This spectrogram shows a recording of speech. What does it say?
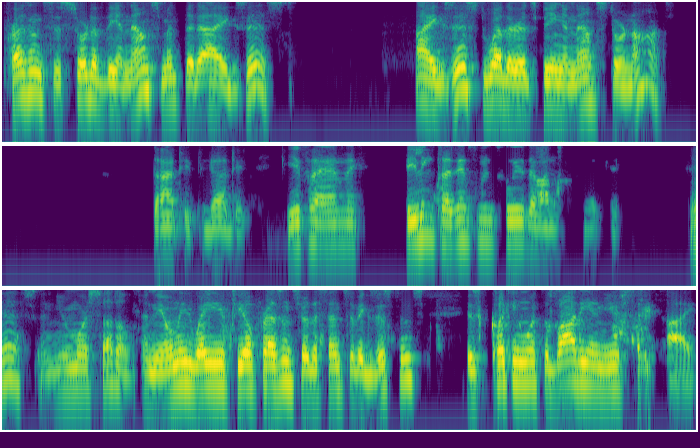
Presence is sort of the announcement that I exist. I exist whether it's being announced or not. Got it, got it. If I am feeling presence means who is the one? Okay. Yes, and you're more subtle. And the only way you feel presence or the sense of existence is clicking with the body and you say I.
